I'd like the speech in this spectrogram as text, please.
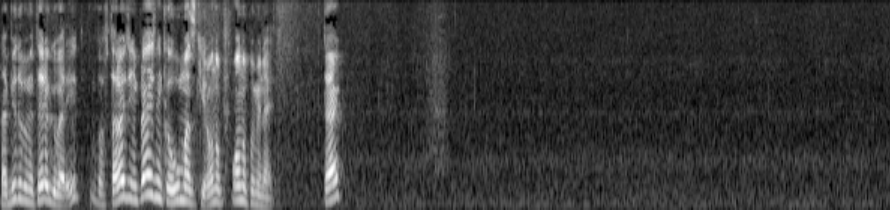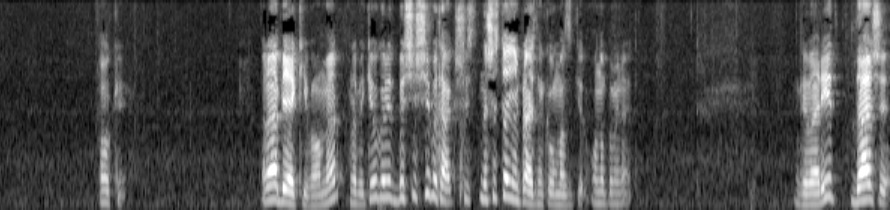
Рабиуда бен говорит, во второй день праздника Гумазкир. Он, он упоминает. Так? Окей. Раби Акива умер. Раби Акива говорит, Бешиши Бехак, на шестой день праздника у Мазкир, он упоминает. Говорит дальше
